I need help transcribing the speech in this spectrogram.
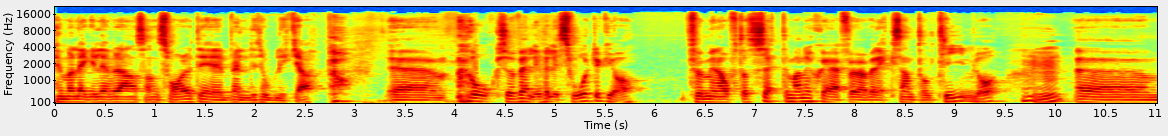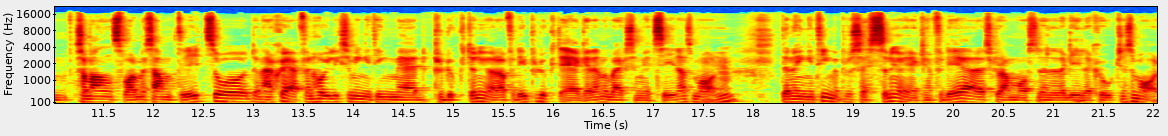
hur man lägger leveransansvaret är väldigt olika. Ehm, och också väldigt, väldigt svårt tycker jag. För jag menar ofta så sätter man en chef över x antal team då. ehm, som ansvar men samtidigt så den här chefen har ju liksom ingenting med produkten att göra för det är produktägaren och verksamhetssidan som har. Den har ingenting med processen att göra egentligen för det är Scrum Master eller agila coachen som har.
